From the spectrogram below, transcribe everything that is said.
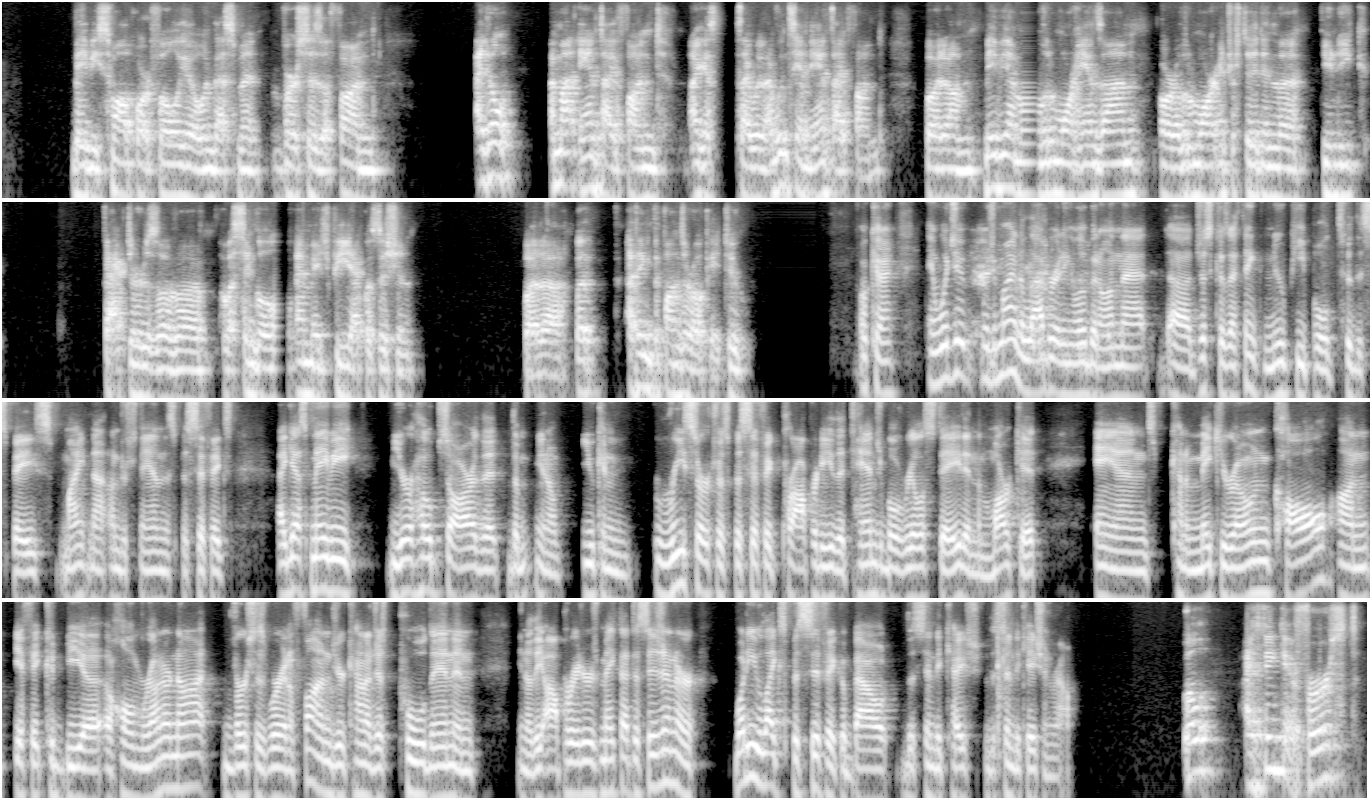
maybe small portfolio investment versus a fund. I don't. I'm not anti-fund. I guess I would. I wouldn't say I'm anti-fund but um, maybe I'm a little more hands-on or a little more interested in the unique factors of a of a single MHP acquisition. But uh, but I think the funds are okay too. Okay, and would you would you mind elaborating a little bit on that? Uh, just because I think new people to the space might not understand the specifics. I guess maybe your hopes are that the you know you can research a specific property, the tangible real estate, and the market and kind of make your own call on if it could be a, a, home run or not versus we're in a fund you're kind of just pooled in and you know the operators make that decision or what do you like specific about the syndication the syndication route? Well i think at first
